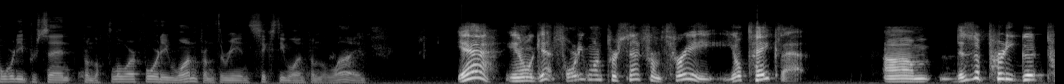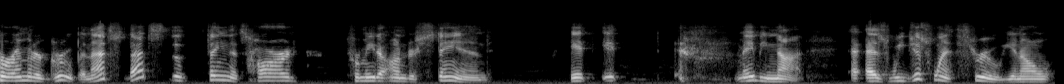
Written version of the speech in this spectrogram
40% from the floor, 41 from three, and 61 from the line. Yeah, you know, again, 41% from three, you'll take that. Um, this is a pretty good perimeter group, and that's that's the thing that's hard for me to understand it it maybe not. As we just went through, you know,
